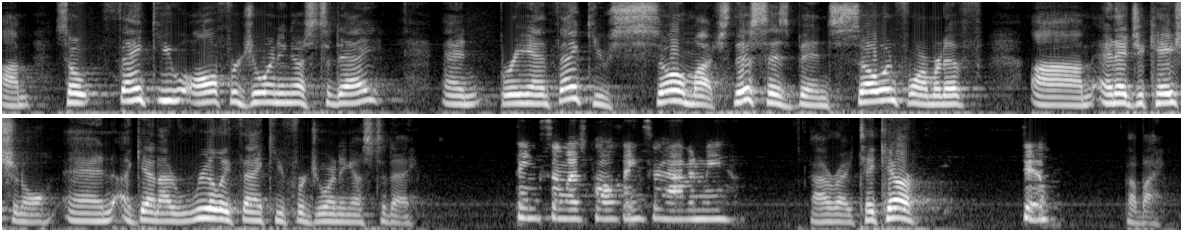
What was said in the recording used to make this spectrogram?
Um, so, thank you all for joining us today. And Brienne, thank you so much. This has been so informative um, and educational. And again, I really thank you for joining us today. Thanks so much, Paul. Thanks for having me. All right. Take care. Too. Bye bye.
